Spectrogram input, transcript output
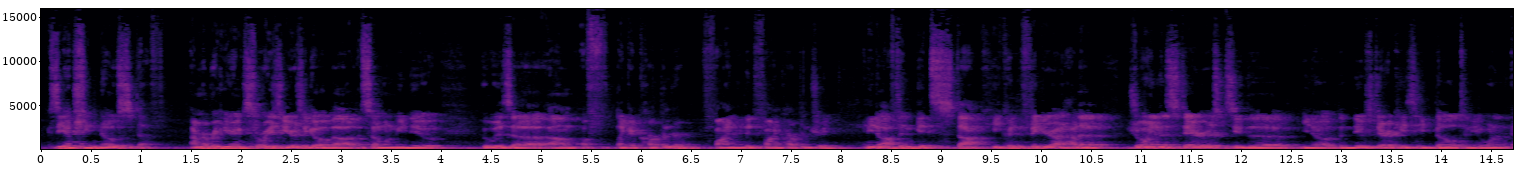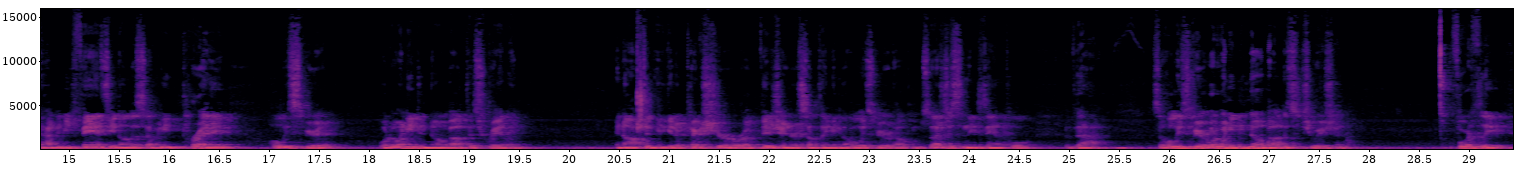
Because he actually knows stuff. I remember hearing stories years ago about someone we knew who was a, um, a like a carpenter, fine, he did fine carpentry and he'd often get stuck. He couldn't figure out how to join the stairs to the you know the new staircase he built, and he wanted had to be fancy and all this stuff. And he'd pray, Holy Spirit, what do I need to know about this railing? And often he'd get a picture or a vision or something, and the Holy Spirit would help him. So that's just an example of that. So Holy Spirit, what do I need to know about the situation? Fourthly,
